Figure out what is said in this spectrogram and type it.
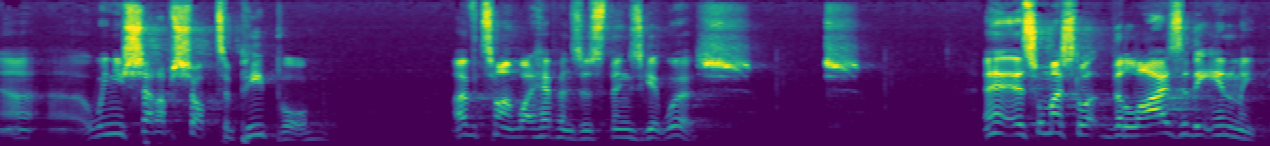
Uh, when you shut up shop to people, over time, what happens is things get worse. It's almost like the lies of the enemy uh,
